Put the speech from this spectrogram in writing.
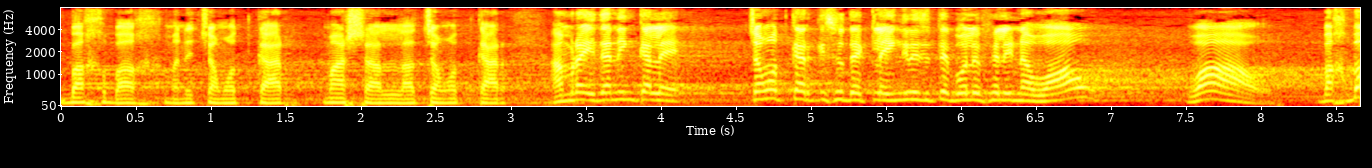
বাহ বাহ মানে চমৎকার। মাশা আল্লাহ চমৎকার। আমরা ইদানিংকালে চমৎকার কিছু দেখলে ইংরেজিতে বলে ফেলি না, ওয়াও। ওয়াও বাহ বাহ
